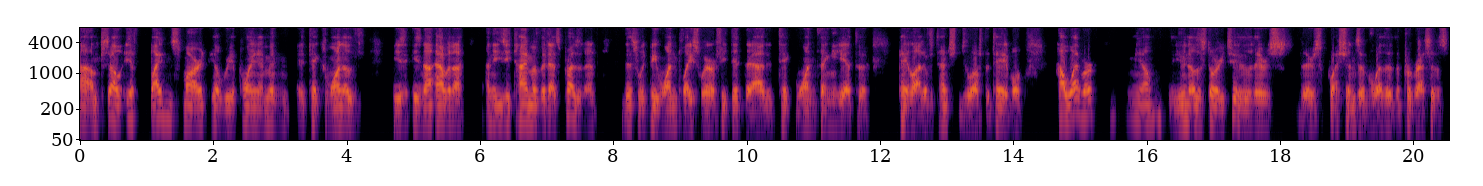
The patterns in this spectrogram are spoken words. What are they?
Um, so if Biden's smart, he'll reappoint him, and it takes one of he's he's not having a an easy time of it as president. This would be one place where if he did that, it'd take one thing he had to pay a lot of attention to off the table. However, you know, you know the story too. There's there's questions of whether the progressives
